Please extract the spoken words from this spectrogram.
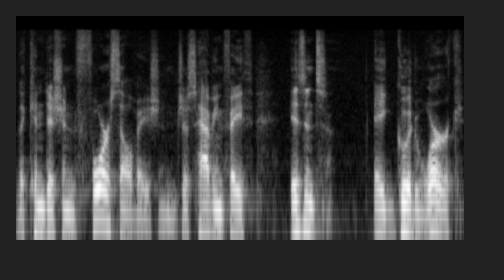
the condition for salvation. Just having faith isn't a good work.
